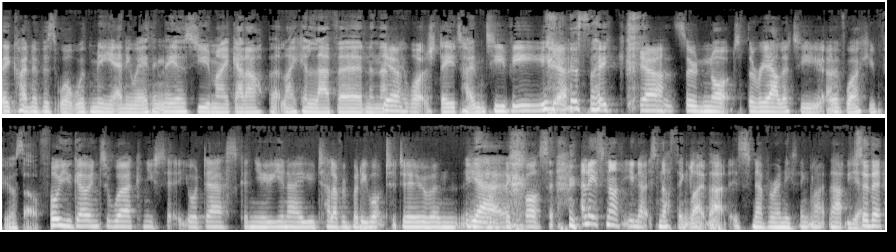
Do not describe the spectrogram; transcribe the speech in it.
they kind of is well with me anyway. I think they assume I get up at like eleven and then Yeah. I watch daytime TV. Yeah. it's like Yeah. so not the reality of working for yourself. or you go into work and you sit at your desk and you you know you tell everybody what to do and Yeah. know, big boss and it's not you know it's nothing like that it's never anything like that Yeah. so that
